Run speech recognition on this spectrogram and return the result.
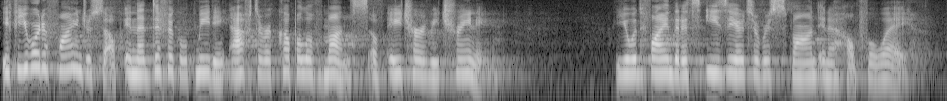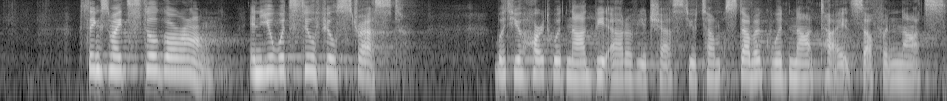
If you were to find yourself in that difficult meeting after a couple of months of HRV training, you would find that it's easier to respond in a helpful way. Things might still go wrong, and you would still feel stressed, but your heart would not beat out of your chest, your stomach would not tie itself in knots,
